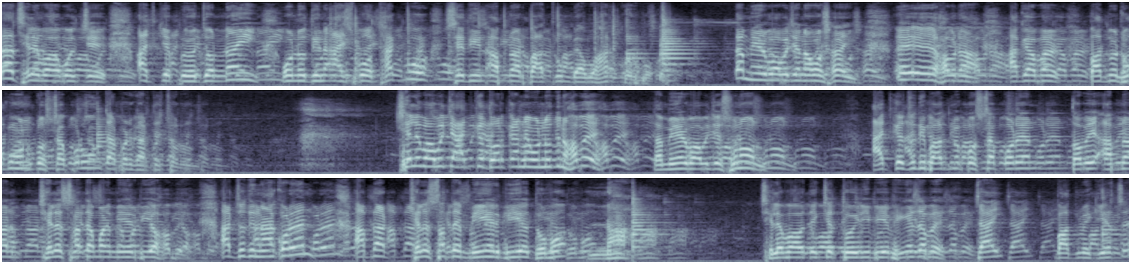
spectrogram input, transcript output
তা ছেলে বাবা বলছে, আজকে প্রয়োজন নাই, অন্যদিন আসব, থাকব, সেদিন আপনার বাথরুম ব্যবহার করব। তা মেয়ের বাবা যে নমসাই এ এ, হবে না। আগে আবার বাথরুমে ঢুকুন প্রস্তাব করুন তারপর গাড়তে চলুন। ছেলে বাবু যে আজকে দরকার নেই অন্যদিন হবে? তা মেয়ের বাবু যে শুনুন আজকে যদি বাথরুমে প্রস্তাব করেন তবে আপনার ছেলের সাথে আমার মেয়ের বিয়ে হবে। আর যদি না করেন আপনার ছেলের সাথে মেয়ের বিয়ে দেবো না। ছেলে বাবা দেখছে তৈরি বিয়ে ভেঙে যাবে যাই বাথরুমে গিয়েছে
